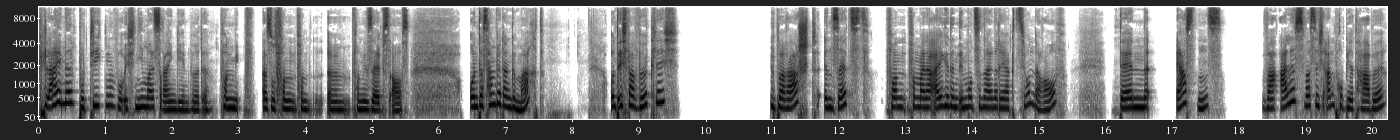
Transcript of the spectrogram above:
Kleine Boutiquen, wo ich niemals reingehen würde. Von, also von, von, ähm, von mir selbst aus. Und das haben wir dann gemacht. Und ich war wirklich überrascht, entsetzt von, von meiner eigenen emotionalen Reaktion darauf. Denn Erstens war alles, was ich anprobiert habe,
